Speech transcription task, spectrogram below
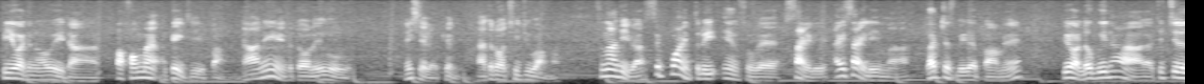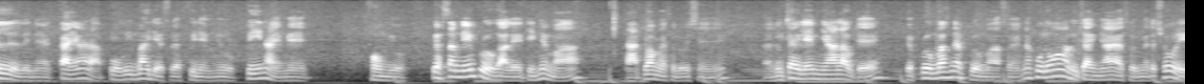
ပြီးတော့ကျွန်တော်တို့ဒါ performance အကိတ်ကြီးပါဒါနဲ့တော်တော်လေးကိုနှိမ့်ဆက်လို့ဖြစ်နေဒါတော်တော်ချီကျူအောင်ပါ စဉ်းစားကြည့်ဗျာ6.3 inch ဆိုတဲ့ size လေးအဲ့ size လေးမှာ back display လည်းပါမယ်ပြီးတော့လုတ်ပေးထားတာချစ်ချစ်လေးလေးလေးနဲ့ကန်ရတာပိုပြီးမိုက်တယ်ဆိုတဲ့ feeling မျိုးပေးနိုင်မဲ့ဖုန်းမျိုးပြီးတော့17 Pro ကလည်းဒီနှစ်မှာဒါပြောမယ်ဆိုလို့ရှိရင်လူကြိုက်လည်းများလောက်တယ်ပြီး Pro Max နဲ့ Pro Max ဆိုရင်နှစ်ခုလုံးကလူကြိုက်များရဆိုပေမဲ့တချို့တွေ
